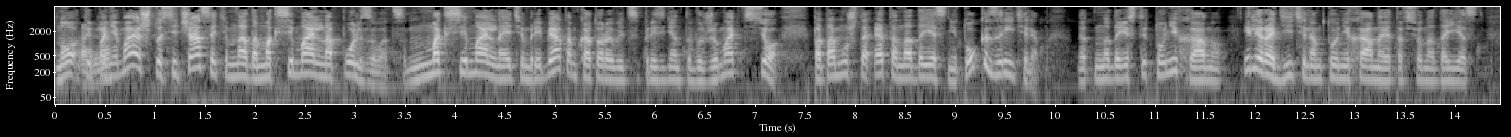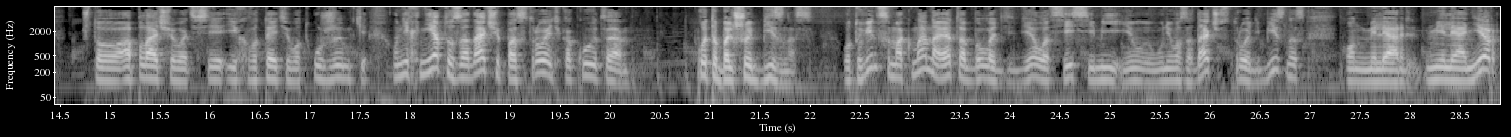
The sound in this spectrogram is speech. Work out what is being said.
Но Правильно. ты понимаешь, что сейчас этим надо максимально пользоваться. Максимально этим ребятам, которые вице-президента, выжимать все. Потому что это надоест не только зрителям, это надоест и Тони Хану. Или родителям Тони Хана это все надоест что оплачивать все их вот эти вот ужимки. У них нету задачи построить какую-то какой-то большой бизнес. Вот у Винса Макмена это было дело всей семьи. И у него задача строить бизнес. Он миллионер,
